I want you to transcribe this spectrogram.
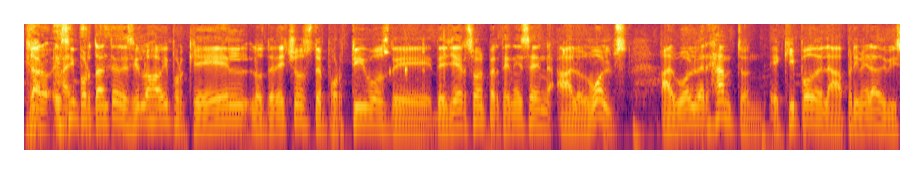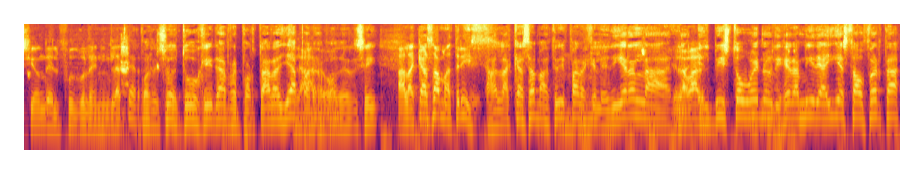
Claro, es importante decirlo, Javi, porque él, los derechos deportivos de, de Gerson pertenecen a los Wolves, al Wolverhampton, equipo de la primera división del fútbol en Inglaterra. Por eso tuvo que ir a reportar allá para poder, sí. A la casa matriz. A la casa matriz para que le dieran la- El la- aval. el visto bueno y le dijeran, mire, ahí está oferta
